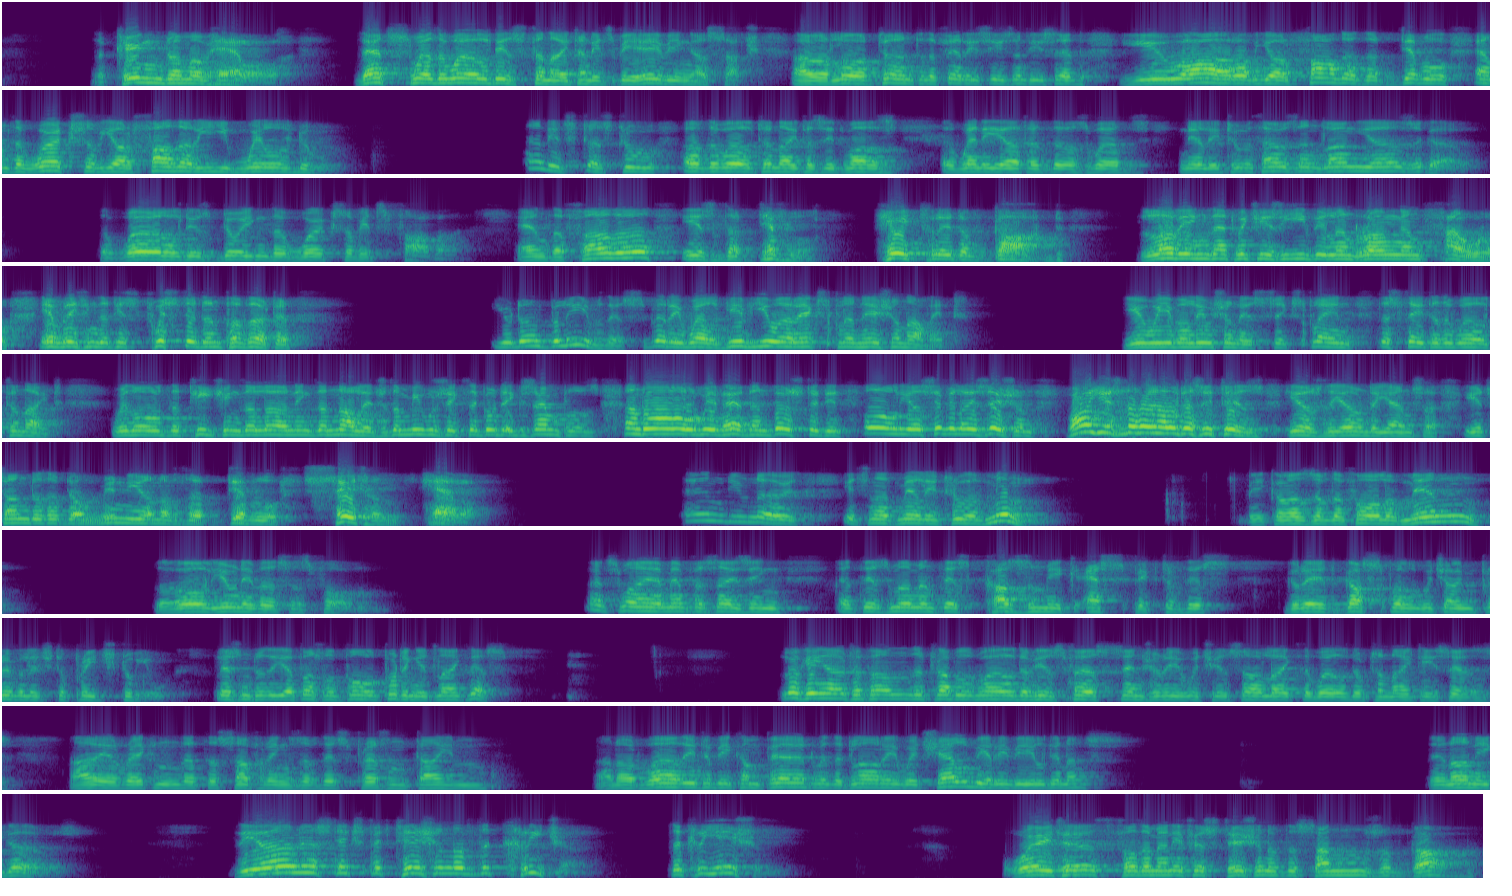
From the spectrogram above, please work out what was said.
the kingdom of hell. That's where the world is tonight, and it's behaving as such. Our Lord turned to the Pharisees and he said, You are of your father the devil, and the works of your father ye will do. And it's as true of the world tonight as it was when he uttered those words nearly 2,000 long years ago. The world is doing the works of its father, and the father is the devil, hatred of God, loving that which is evil and wrong and foul, everything that is twisted and perverted. You don't believe this. Very well, give you an explanation of it. You evolutionists explain the state of the world tonight with all the teaching, the learning, the knowledge, the music, the good examples, and all we've had and boasted in, all your civilization. Why is the world as it is? Here's the only answer. It's under the dominion of the devil, Satan, hell. And you know, it's not merely true of men. Because of the fall of men, the whole universe has fallen. That's why I'm emphasizing at this moment this cosmic aspect of this great gospel which I'm privileged to preach to you. Listen to the Apostle Paul putting it like this Looking out upon the troubled world of his first century, which is so like the world of tonight, he says, I reckon that the sufferings of this present time are not worthy to be compared with the glory which shall be revealed in us. Then on he goes. The earnest expectation of the creature, the creation, waiteth for the manifestation of the sons of God.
